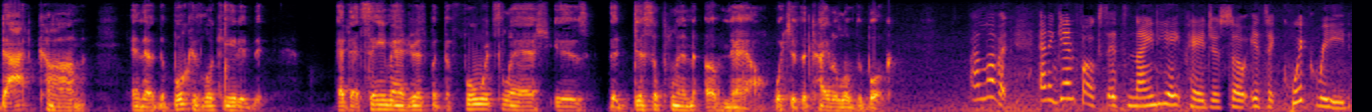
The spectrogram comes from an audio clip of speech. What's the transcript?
dot com. And the, the book is located at that same address, but the forward slash is The Discipline of Now, which is the title of the book. I love it. And again, folks, it's 98 pages, so it's a quick read.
